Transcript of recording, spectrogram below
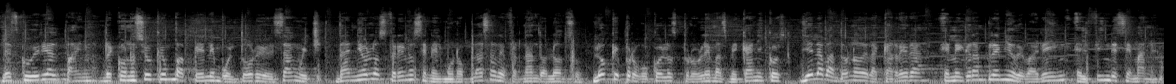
La escudería Alpine reconoció que un papel envoltorio de sándwich dañó los frenos en el monoplaza de Fernando Alonso, lo que provocó los problemas mecánicos y el abandono de la carrera en el Gran Premio de Bahrein el fin de semana.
